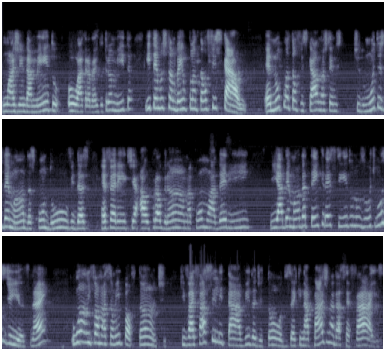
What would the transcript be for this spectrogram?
um agendamento ou através do Tramita, e temos também o plantão fiscal. É, no plantão fiscal, nós temos tido muitas demandas com dúvidas referente ao programa, como aderir, e a demanda tem crescido nos últimos dias, né? Uma informação importante que vai facilitar a vida de todos é que na página da Cefaz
